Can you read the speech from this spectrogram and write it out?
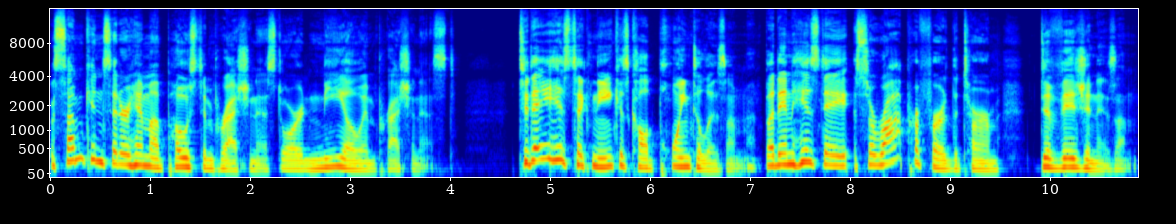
Some consider him a post Impressionist or neo Impressionist. Today, his technique is called pointillism, but in his day, Seurat preferred the term divisionism.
